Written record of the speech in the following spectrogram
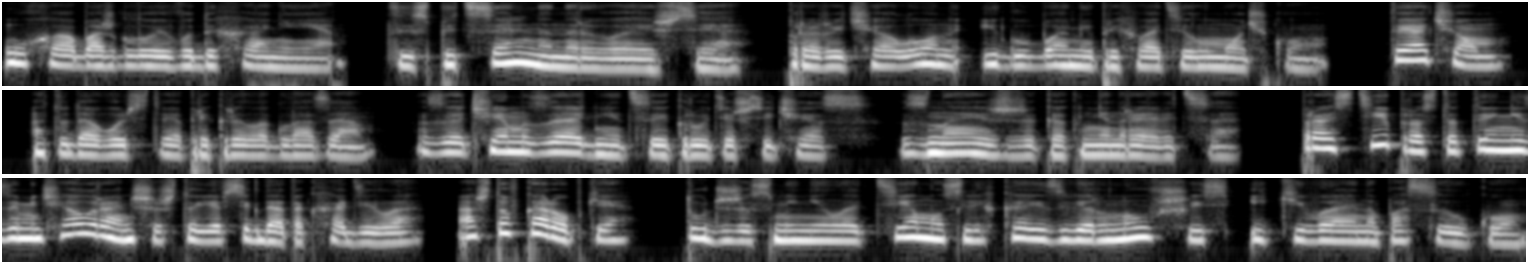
Ухо обожгло его дыхание. «Ты специально нарываешься?» — прорычал он и губами прихватил мочку. «Ты о чем? От удовольствия прикрыла глаза. «Зачем задницей крутишь сейчас? Знаешь же, как мне нравится». «Прости, просто ты не замечал раньше, что я всегда так ходила? А что в коробке?» Тут же сменила тему, слегка извернувшись и кивая на посылку.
